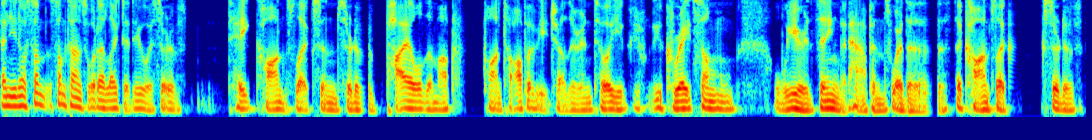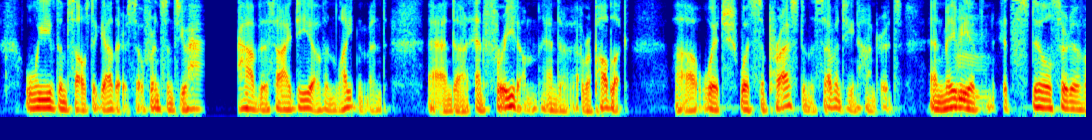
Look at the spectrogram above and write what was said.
And you know, some sometimes what I like to do is sort of take conflicts and sort of pile them up on top of each other until you you create some weird thing that happens where the the conflict sort of weave themselves together. So, for instance, you have this idea of enlightenment and uh, and freedom and a, a republic, uh, which was suppressed in the 1700s, and maybe mm. it, it's still sort of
